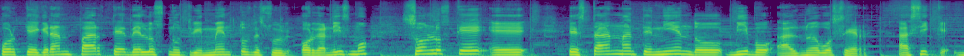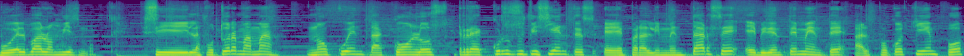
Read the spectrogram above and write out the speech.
porque gran parte de los nutrimentos de su organismo son los que eh, están manteniendo vivo al nuevo ser. Así que vuelvo a lo mismo. Si la futura mamá no cuenta con los recursos suficientes eh, para alimentarse, evidentemente al poco tiempo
